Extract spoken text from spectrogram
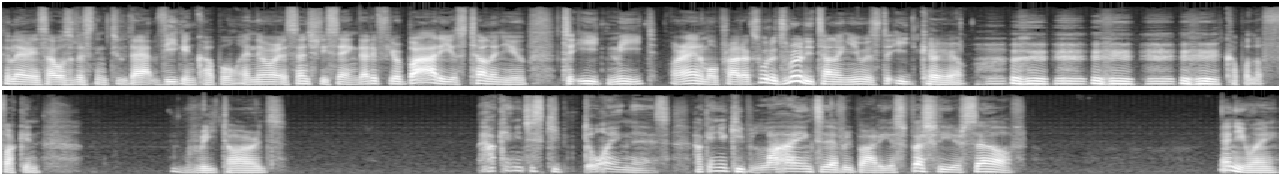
Hilarious. I was listening to that vegan couple, and they were essentially saying that if your body is telling you to eat meat or animal products, what it's really telling you is to eat kale. couple of fucking retards. How can you just keep doing this? How can you keep lying to everybody, especially yourself? Anyway,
